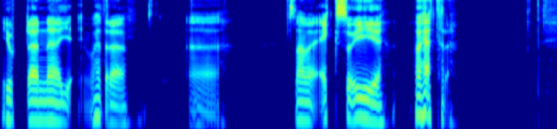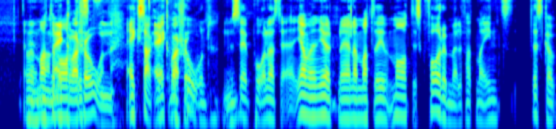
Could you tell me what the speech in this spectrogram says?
gjort en, eh, vad heter det, eh, sån här X och Y, vad heter det? Ja, Någon ekvation. Exakt, Ekvation. ekvation. Mm. Nu säger påläst. Ja men gör någon jävla matematisk formel för att man inte ska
